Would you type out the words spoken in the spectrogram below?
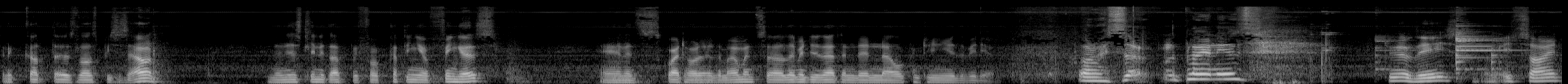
Gonna cut those last pieces out. And then just clean it up before cutting your fingers. And it's quite hot at the moment so let me do that and then I'll continue the video. Alright so the plan is two of these on each side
